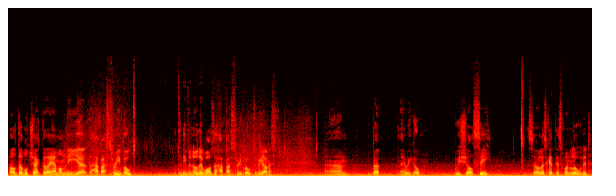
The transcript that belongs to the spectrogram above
I'll double check that I am on the uh, the half past three boat. I didn't even know there was a half past three boat to be honest. Um, but there we go. We shall see. So let's get this one loaded.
